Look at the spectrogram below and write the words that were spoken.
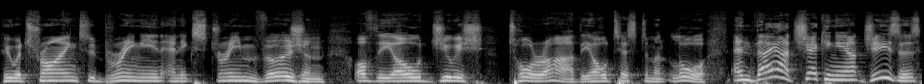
who are trying to bring in an extreme version of the old Jewish Torah, the Old Testament law. And they are checking out Jesus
